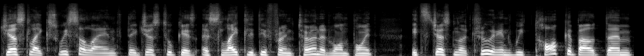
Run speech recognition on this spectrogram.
just like Switzerland, they just took a, a slightly different turn at one point, it's just not true. And we talk about them,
